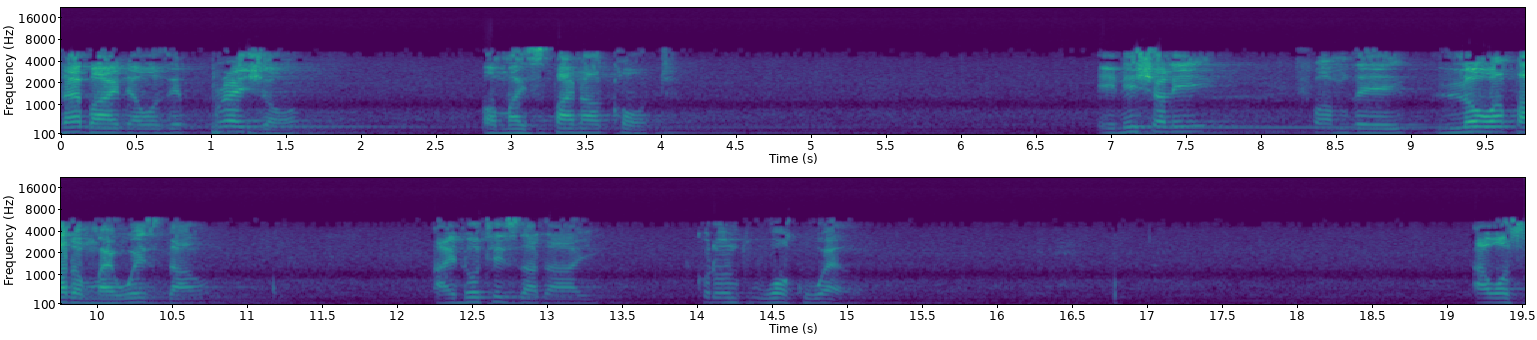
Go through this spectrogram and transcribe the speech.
Thereby, there was a pressure on my spinal cord. Initially, from the lower part of my waist down, I noticed that I couldn't walk well. I was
